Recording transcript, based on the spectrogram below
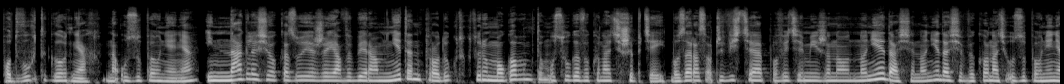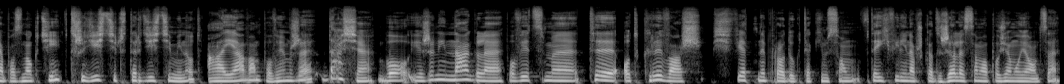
po dwóch tygodniach na uzupełnienie i nagle się okazuje, że ja wybieram nie ten produkt, który mogłabym tę usługę wykonać szybciej, bo zaraz oczywiście powiecie mi, że no, no nie da się, no nie da się wykonać uzupełnienia paznokci w 30-40 minut, a ja wam powiem, że da się, bo jeżeli nagle powiedzmy ty odkrywasz świetny produkt, jakim są w tej chwili na przykład żele samopoziomujące,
